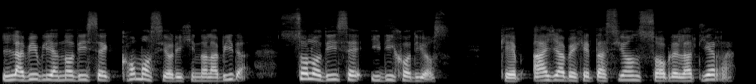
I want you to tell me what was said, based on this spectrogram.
la Biblia no dice cómo se originó la vida, solo dice y dijo Dios, que haya vegetación sobre la tierra,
